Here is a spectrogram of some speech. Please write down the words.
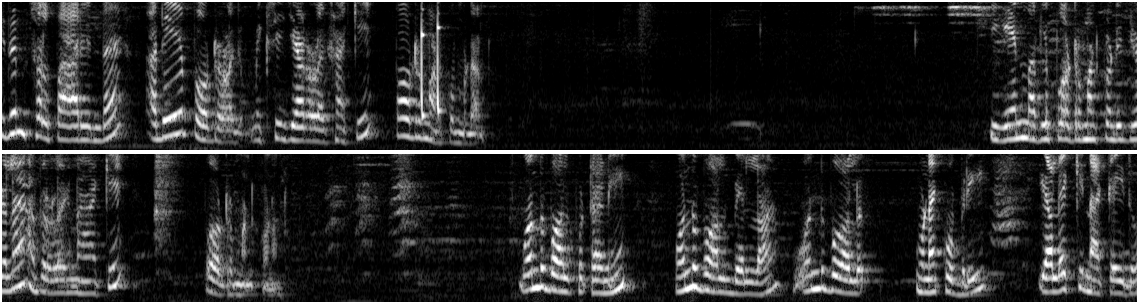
ಇದನ್ನು ಸ್ವಲ್ಪ ಆರಿಂದ ಅದೇ ಪೌಡ್ರ್ ಒಳಗೆ ಮಿಕ್ಸಿ ಜಾರೊಳಗೆ ಹಾಕಿ ಪೌಡ್ರ್ ಮಾಡ್ಕೊಂಬಿಡೋಣ. ಈಗೇನು ಮೊದಲು ಪೌಡ್ರ್ ಮಾಡ್ಕೊಂಡಿದ್ವಲ್ಲ ಅದರೊಳಗೆ ಹಾಕಿ ಪೌಡ್ರ್ ಮಾಡ್ಕೊಳೋಣ ಒಂದು ಬಾಲ್ ಪುಟಾಣಿ, ಒಂದು ಬಾಲ್ ಬೆಲ್ಲ, ಒಂದು ಬಾಲ್ ಒಣ ಕೊಬ್ಬರಿ, ಏಲಕ್ಕಿ ನಾಲ್ಕೈದು,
